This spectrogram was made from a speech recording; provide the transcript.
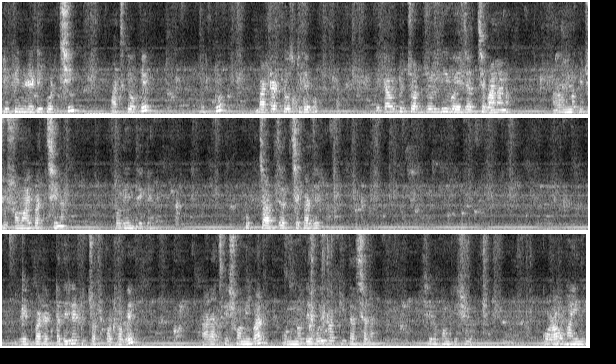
টিফিন রেডি করছি। আজকে ওকে একটু বাটার টোস্ট দেব। এটাও একটু চটজলদি হয়ে যাচ্ছে বানানো, আর অন্য কিছু সময় পাচ্ছি না কদিন থেকে। খুব চাপ যাচ্ছে কাজের। ব্রেড বাটারটা দিলে একটু চটপট হবে। আর আজকে শনিবার অন্য দেবই বা কী তাছাড়া, সেরকম কিছু করাও হয়নি।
